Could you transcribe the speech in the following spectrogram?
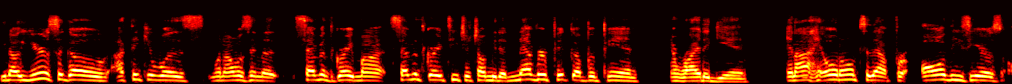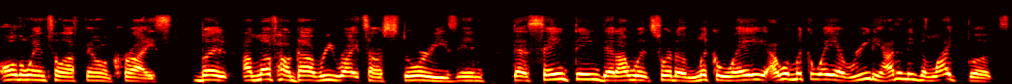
You know, years ago, I think it was when I was in the seventh grade, my seventh grade teacher told me to never pick up a pen and write again. And I held on to that for all these years, all the way until I found Christ. But I love how God rewrites our stories. And that same thing that I would sort of look away. I would look away at reading. I didn't even like books,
